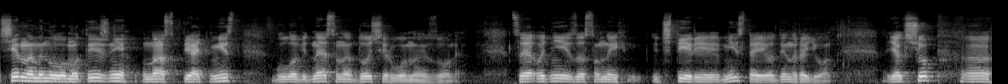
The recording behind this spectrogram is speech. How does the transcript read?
Ще на минулому тижні у нас 5 міст було віднесено до червоної зони. Це одні з основних 4 міста і один район. Якщо б е,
